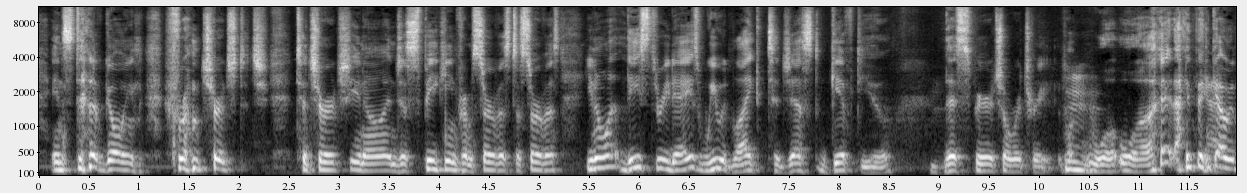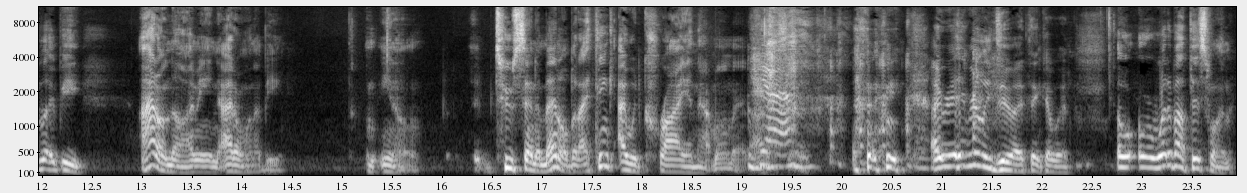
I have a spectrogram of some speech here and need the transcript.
instead of going from church to, ch- to church, you know, and just speaking from service to service, you know what? These three days we would like to just gift you this spiritual retreat. Wh- hmm. What? I think Yeah. I would like be. I don't know. I mean, I don't want to be, you know, too sentimental, but I think I would cry in that moment. Yeah. I re- really do. I think I would. Or, or what about this one?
